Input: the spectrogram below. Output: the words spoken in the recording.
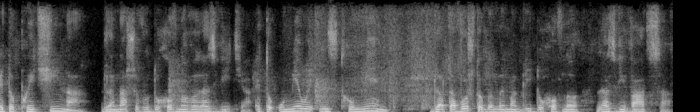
это причина для нашего духовного развития. Это умелый инструмент для того, чтобы мы могли духовно развиваться.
